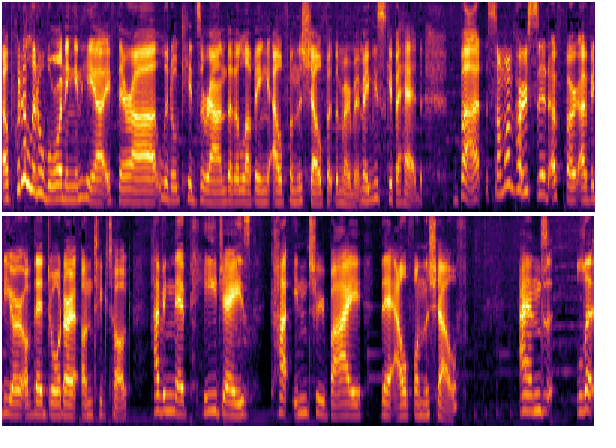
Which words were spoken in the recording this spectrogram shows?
I'll put a little warning in here if there are little kids around that are loving Elf on the Shelf at the moment. Maybe skip ahead. But someone posted a, pho- a video of their daughter on TikTok having their PJs cut into by their Elf on the Shelf. And le-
